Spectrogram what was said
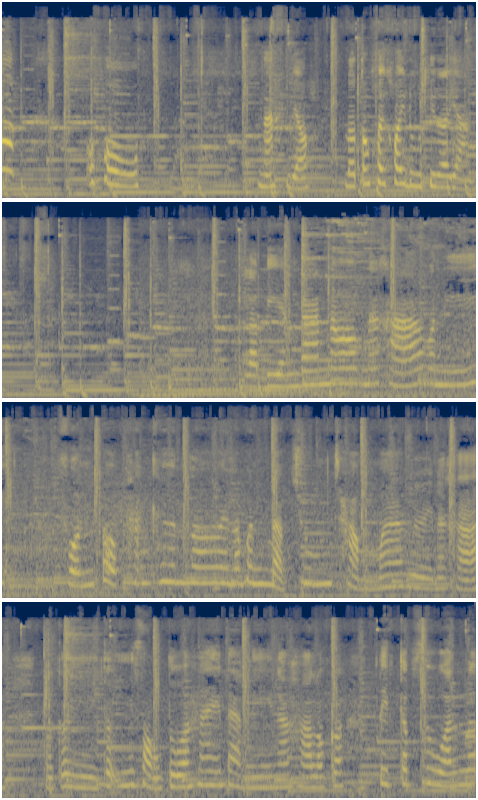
ากโอ้โหนะเดี๋ยวเราต้องค่อยๆดูทีละอย่างระเบียงด้านนอกนะคะ วันนี้ฝนตกทั้งคืนเลย แล้วมันแบบชุ่มฉ่ำมากเลยนะคะแล้วก็มีเก้าอี้สองตัวให้แบบนี้นะคะ แล้วก็ติดกับสวนเล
